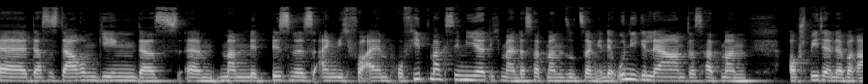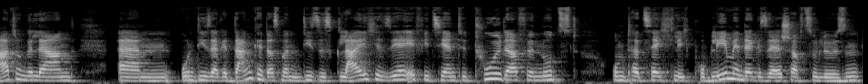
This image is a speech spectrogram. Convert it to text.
äh, dass es darum ging, dass ähm, man mit Business eigentlich vor allem Profit maximiert. Ich meine, das hat man sozusagen in der Uni gelernt, das hat man auch später in der Beratung gelernt. Ähm, und dieser Gedanke, dass man dieses gleiche, sehr effiziente Tool dafür nutzt, um tatsächlich Probleme in der Gesellschaft zu lösen,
